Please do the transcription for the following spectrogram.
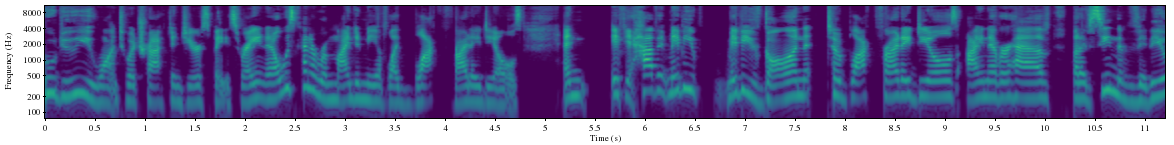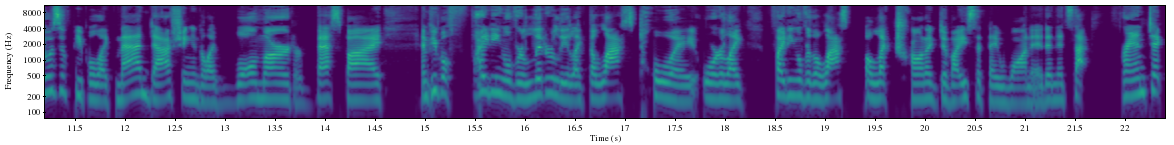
who do you want to attract into your space, right? And it always kind of reminded me of like Black Friday deals. And if you haven't, maybe maybe you've gone to Black Friday deals. I never have, but I've seen the videos of people like mad dashing into like Walmart or Best Buy and people fighting over literally like the last toy or like fighting over the last electronic device that they wanted. And it's that frantic,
